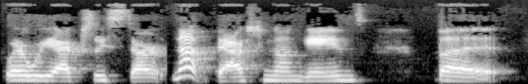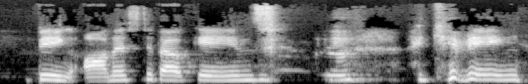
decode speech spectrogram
where we actually start not bashing on games, but being honest about games, Mhm. giving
